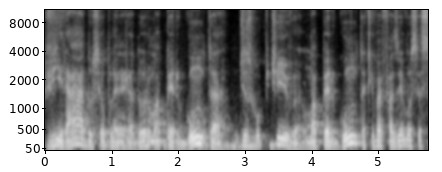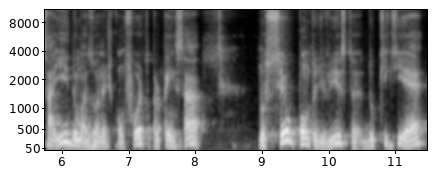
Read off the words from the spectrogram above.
virá do seu planejador uma pergunta disruptiva, uma pergunta que vai fazer você sair de uma zona de conforto para pensar no seu ponto de vista do que, que é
